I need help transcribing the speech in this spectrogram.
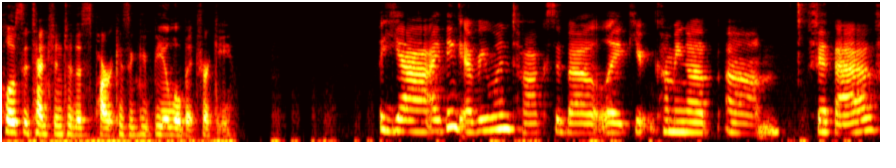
close attention to this part because it could be a little bit tricky. Yeah, I think everyone talks about like you're coming up um, Fifth Ave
